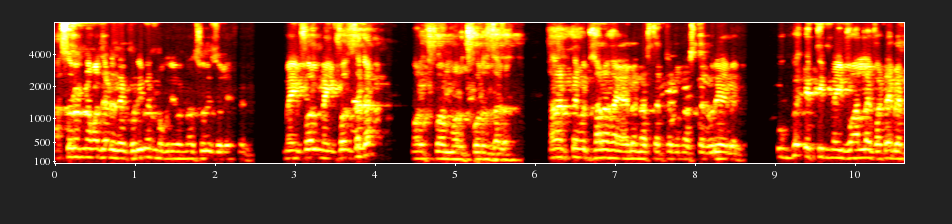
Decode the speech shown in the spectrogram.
আসরের নামাজ এটা যায় করিবেন মগরিবের নামাজ চলে চলে মাইফল মাইফল জায়গা মরদ ফল মরদ ফরজ জায়গা খানার টাইমে খানা খাই আইবেন নাস্তার টাইমে নাস্তা করে আইবেন। উগ্র এতিম মাইফ আল্লাহ ফাটাইবেন।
